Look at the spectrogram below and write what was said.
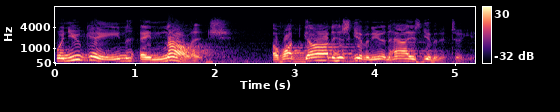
When you gain a knowledge of what God has given you and how He's given it to you.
